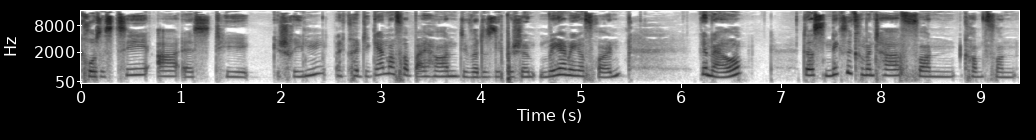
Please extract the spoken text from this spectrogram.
großes C-A-S-T geschrieben. Könnt ihr gerne mal vorbeihören. Sie würde sich bestimmt mega, mega freuen. Genau. Das nächste Kommentar von, kommt von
